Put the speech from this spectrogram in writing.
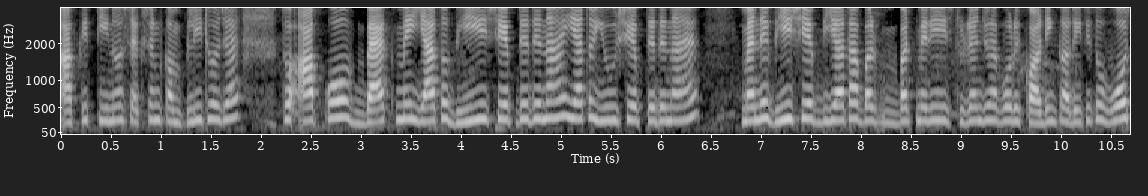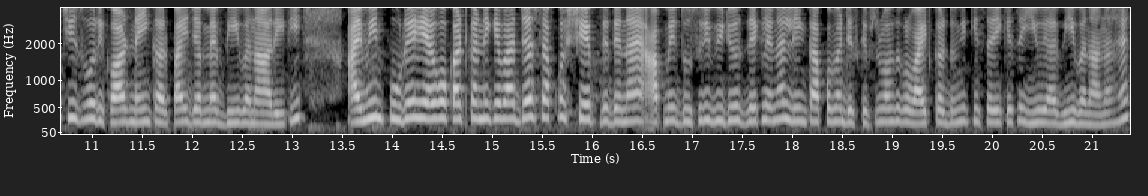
आपके तीनों सेक्शन कंप्लीट हो जाए तो आपको बैक में या तो भी शेप दे देना है या तो यू शेप दे देना है। मैंने भी शेप दिया था बट बट मेरी स्टूडेंट जो है वो रिकॉर्डिंग कर रही थी तो वो चीज़ वो रिकॉर्ड नहीं कर पाई जब मैं भी बना रही थी। आई I मीन mean, पूरे हेयर को कट करने के बाद जस्ट आपको शेप दे देना है। आप मेरी दूसरी वीडियोज़ देख लेना लिंक आपको मैं डिस्क्रिप्शन बॉक्स में प्रोवाइड कर दूँगी किस तरीके से यू या भी बनाना है।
